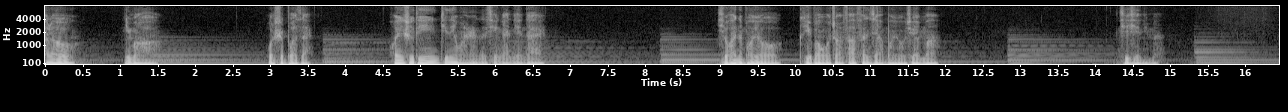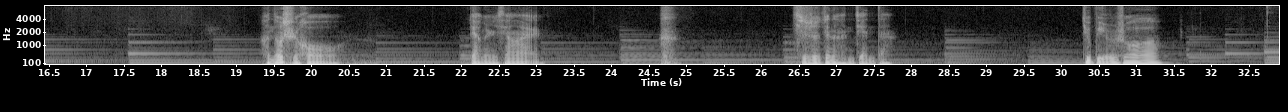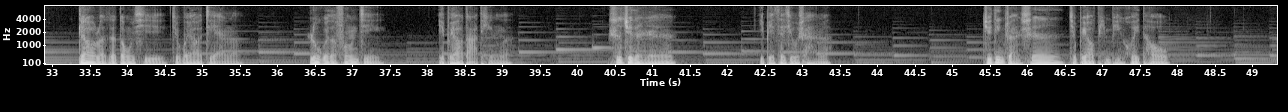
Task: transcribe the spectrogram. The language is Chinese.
Hello，你们好，我是波仔，欢迎收听今天晚上的情感电台。喜欢的朋友可以帮我转发分享朋友圈吗？谢谢你们。很多时候，两个人相爱，其实真的很简单。就比如说，掉了的东西就不要捡了，路过的风景也不要打听了，失去的人也别再纠缠了，决定转身就不要频频回头。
